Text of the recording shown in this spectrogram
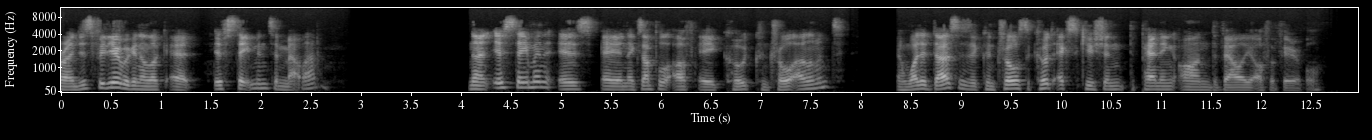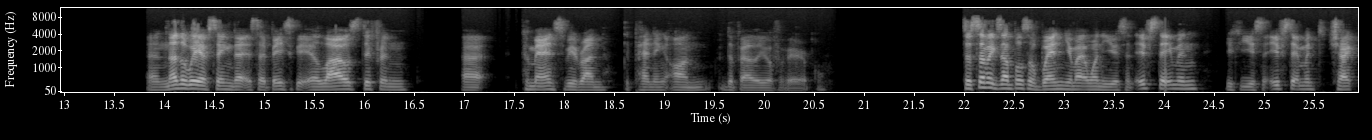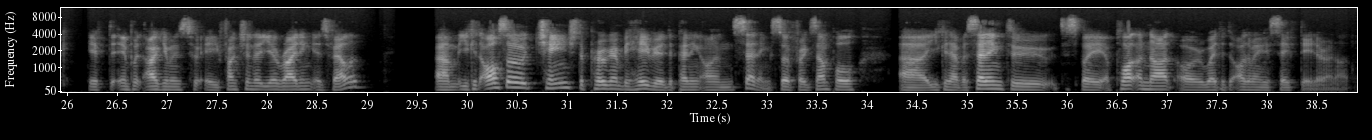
Alright, in this video, we're going to look at if statements in MATLAB. Now, an if statement is an example of a code control element. And what it does is it controls the code execution depending on the value of a variable. Another way of saying that is that basically it allows different uh, commands to be run depending on the value of a variable. So some examples of when you might want to use an if statement. You could use an if statement to check if the input arguments to a function that you're writing is valid. Um, you could also change the program behavior depending on settings. So for example, uh, you could have a setting to display a plot or not, or whether to automatically save data or not.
